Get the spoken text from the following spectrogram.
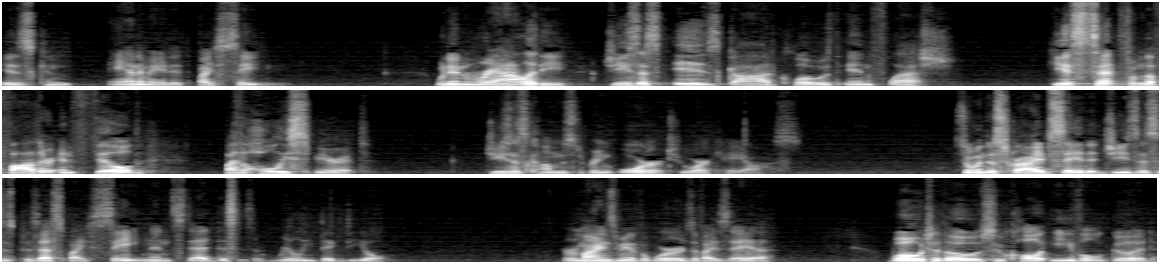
is con- animated by Satan. When in reality, Jesus is God clothed in flesh. He is sent from the Father and filled by the Holy Spirit. Jesus comes to bring order to our chaos. So when the scribes say that Jesus is possessed by Satan instead, this is a really big deal. It reminds me of the words of Isaiah Woe to those who call evil good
